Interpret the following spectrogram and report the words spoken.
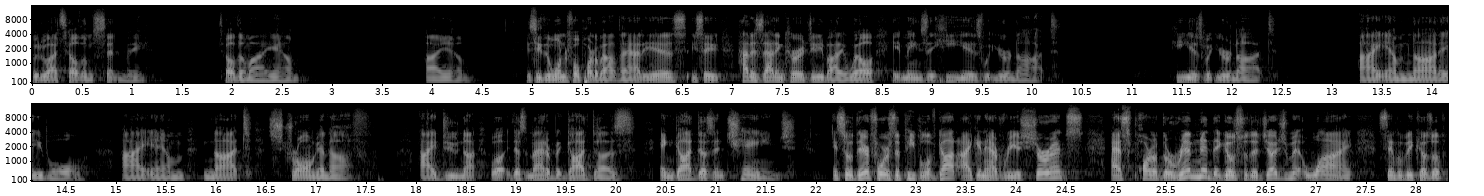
Who do I tell them sent me? Tell them I am. I am. You see, the wonderful part about that is, you say, how does that encourage anybody? Well, it means that He is what you're not. He is what you're not. I am not able. I am not strong enough. I do not, well, it doesn't matter, but God does, and God doesn't change. And so, therefore, as the people of God, I can have reassurance as part of the remnant that goes through the judgment. Why? Simply because of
